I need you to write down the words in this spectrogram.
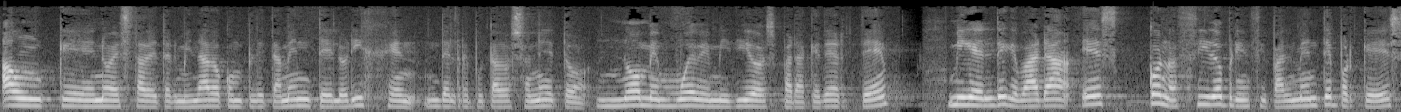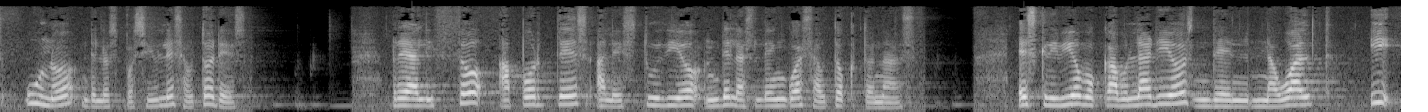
aunque no está determinado completamente el origen del reputado soneto No me mueve mi Dios para quererte, Miguel de Guevara es conocido principalmente porque es uno de los posibles autores. Realizó aportes al estudio de las lenguas autóctonas. Escribió vocabularios del náhuatl y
